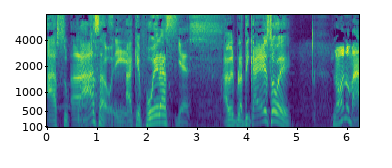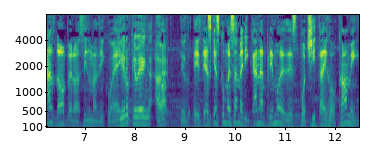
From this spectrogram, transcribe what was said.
a su Ah, casa, güey. sí. A que fueras. Yes. A ver, platica eso, güey. No, nomás, no, pero así nomás dijo, hey. Quiero que venga. A. Dijo, es, es que es como esa americana, primo, es, pochita, dijo, call me.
